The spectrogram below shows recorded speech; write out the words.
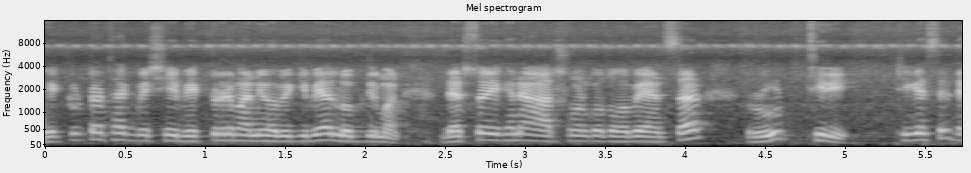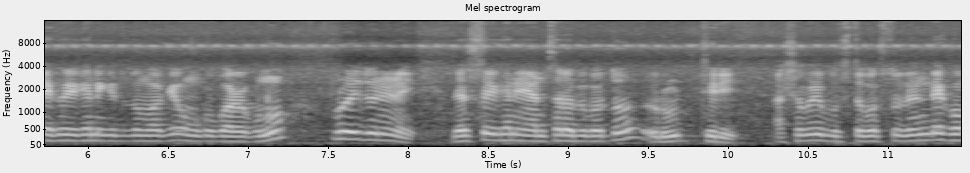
ভেক্টরটা থাকবে সেই ভেক্টরের মানে হবে কি ভাইয়া? লব্ধির মান। দ্যাটস এখানে আর সমান কত হবে? অ্যান্সার রুট থ্রি ঠিক আছে? দেখো, এখানে কিন্তু তোমাকে অঙ্ক করার কোনো প্রয়োজনই নেই। জাস্ট এখানে অ্যান্সার হবে কত? রুট থ্রি আশা করি বুঝতে পারছ। দেন দেখো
